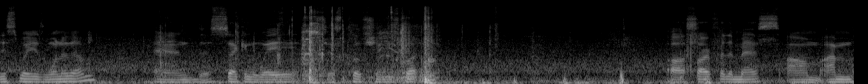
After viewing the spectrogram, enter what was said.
This way is one of them, and the second way is just pushing these buttons. Uh, sorry for the mess. Um, I'm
